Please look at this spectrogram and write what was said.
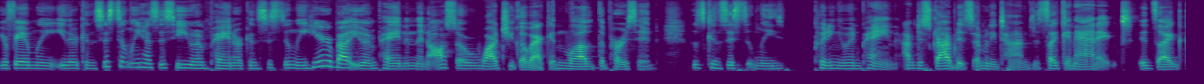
your family either consistently has to see you in pain or consistently hear about you in pain, and then also watch you go back and love the person who's consistently putting you in pain. I've described it so many times. It's like an addict. It's like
